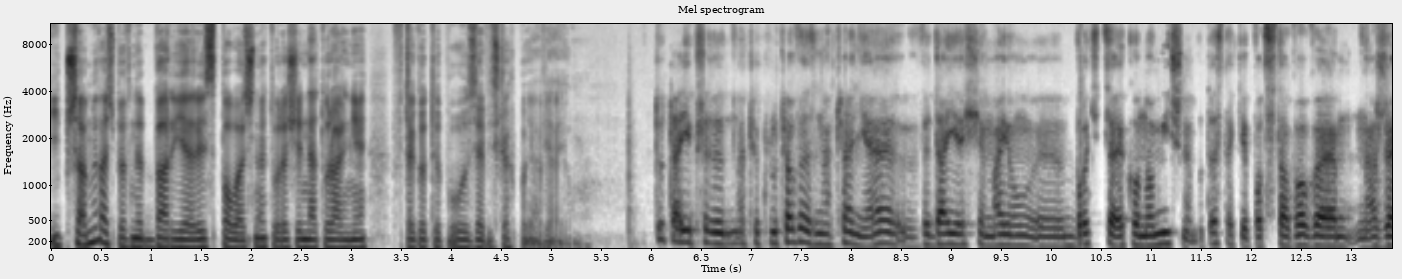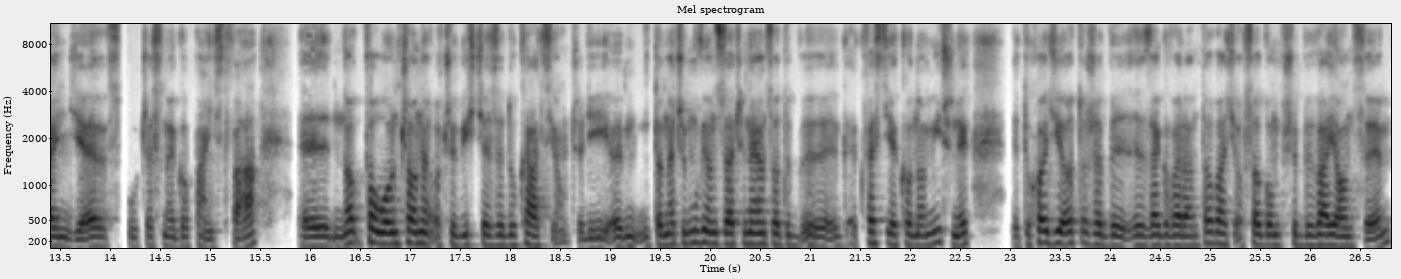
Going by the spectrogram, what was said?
i przełamywać pewne bariery społeczne, które się naturalnie w tego typu zjawiskach pojawiają? Tutaj znaczy kluczowe znaczenie wydaje się mają y, bodźce ekonomiczne, bo to jest takie podstawowe narzędzie współczesnego państwa. no, połączone oczywiście z edukacją, czyli to znaczy mówiąc, zaczynając od kwestii ekonomicznych, tu chodzi o to, żeby zagwarantować osobom przybywającym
